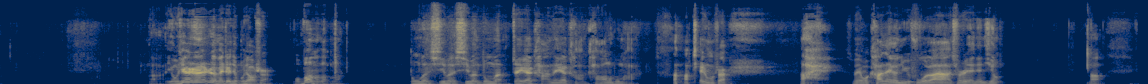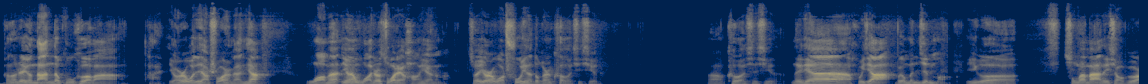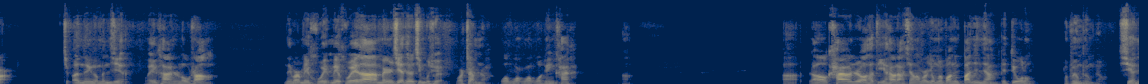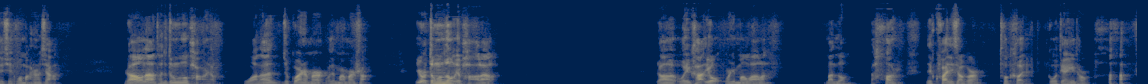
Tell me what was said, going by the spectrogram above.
的啊！有些人认为这就不叫事儿，我问问怎么了，东问西问西问东问，这也砍那也砍，砍完了不买。这种事儿，唉，所以我看那个女服务员啊，确实也年轻，啊，可能这个男的顾客吧，唉，有时候我就想说什么呀？你像我们，因为我就是做这个行业的嘛，所以有时候我出去呢，都跟人客客气气的，啊，客客气气的。那天回家不有门禁吗？一个送外卖的一小哥，就摁那个门禁，我一看是楼上。那边没回，没回呢，没人接，他就进不去。我说这么着，我我我我给您开开，啊啊，然后开完之后，他地下还有俩箱子，我说用不用帮您搬进去啊？别丢了。说不用不用不用，谢谢您谢，我马上下了。然后呢，他就噔噔噔跑上去了，我呢就关上门，我就慢慢上。一会儿噔噔噔就跑下来了，然后我一看，哟，我说你忙完了，慢走。然后 那会计小哥特客气，给我点一头。哈 哈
